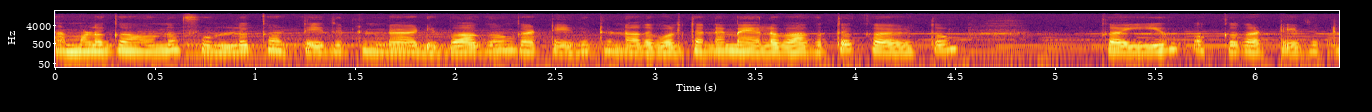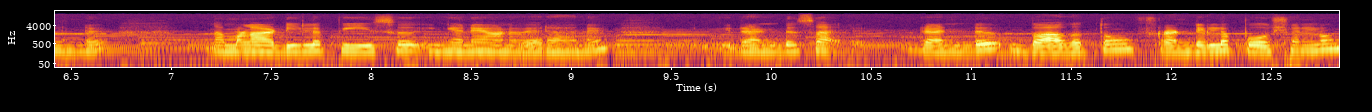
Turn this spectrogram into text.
നമ്മൾ ഗൗണ് ഫുള്ള് കട്ട് ചെയ്തിട്ടുണ്ട് അടിഭാഗം കട്ട് ചെയ്തിട്ടുണ്ട് അതുപോലെ തന്നെ മേലഭാഗത്ത് കഴുത്തും കൈയും ഒക്കെ കട്ട് ചെയ്തിട്ടുണ്ട്. നമ്മൾ അടിയിലെ പീസ് ഇങ്ങനെയാണ് വരാൻ രണ്ട് രണ്ട് ഭാഗത്തും ഫ്രണ്ടിലെ പോർഷനിലും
